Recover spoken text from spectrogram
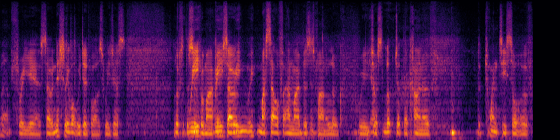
about three years. So initially, what we did was we just looked at the We- supermarket. we- so we- we- myself and my business partner Luke, we Yep. just looked at the kind of the twenty sort of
